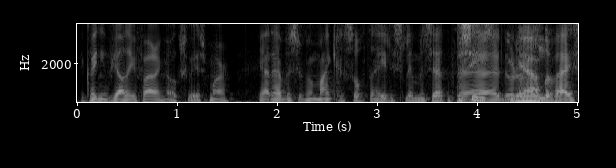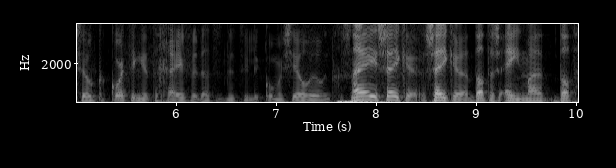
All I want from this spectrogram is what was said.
Ik weet niet of jouw ervaring ook zo is, maar Ja, daar hebben ze bij Microsoft een hele slimme zet. eh, Precies, door ja. het onderwijs zulke kortingen te geven. Dat is natuurlijk commercieel heel interessant. Nee, zeker, zeker. Dat is één. Maar dat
